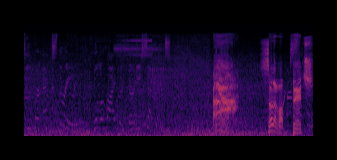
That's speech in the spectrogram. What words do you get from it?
Super X3 will arrive in 30 seconds. Ah! Son of a bitch.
